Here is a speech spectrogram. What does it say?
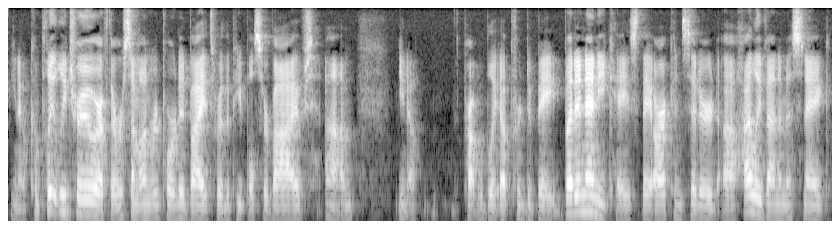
you know completely true or if there were some unreported bites where the people survived, um, you know, probably up for debate. But in any case, they are considered a highly venomous snake.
